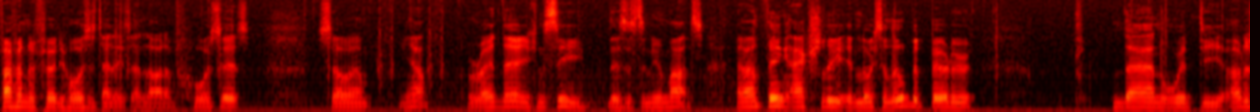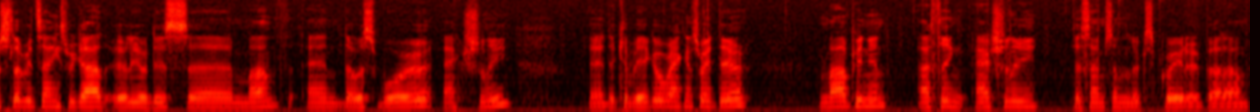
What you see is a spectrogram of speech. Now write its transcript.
530 horses, that is a lot of horses. So, um, yeah, right there you can see, this is the new mods. And I think actually it looks a little bit better than with the other slurry tanks we got earlier this uh, month, and those were actually uh, the Kaweco wagons right there. In my opinion, I think actually the Samson looks greater, but um,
